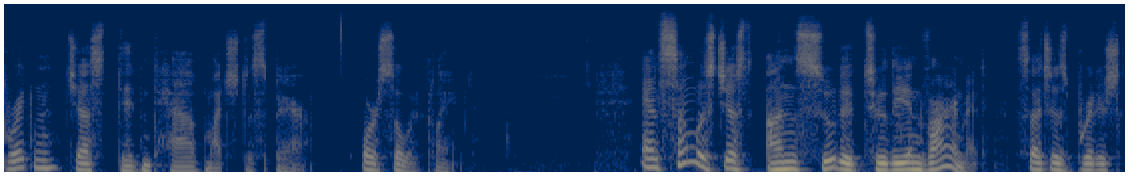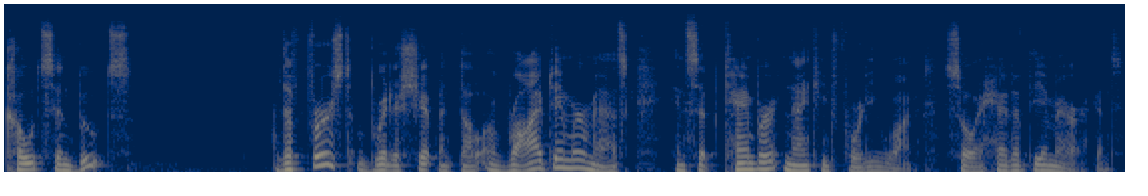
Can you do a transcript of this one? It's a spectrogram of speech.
Britain just didn't have much to spare, or so it claimed and some was just unsuited to the environment, such as British coats and boots. The first British shipment, though, arrived in Murmansk in September 1941, so ahead of the Americans.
